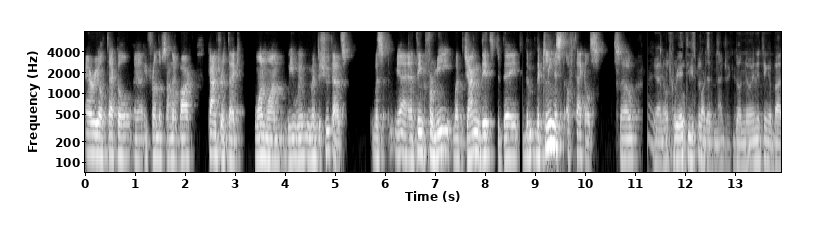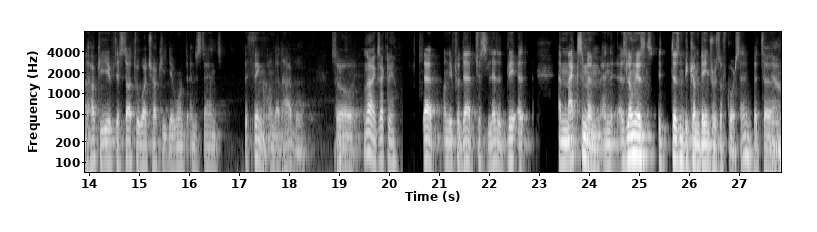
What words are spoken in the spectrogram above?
aerial tackle uh, in front of Sander Baart, counter attack one one. We, we we went to shootouts. It was yeah, and I think for me, what Zhang did today, the, the cleanest of tackles. So yeah, and also create these parts of magic. Don't know anything about hockey. If they start to watch hockey, they won't understand a thing on that high ball. So no, exactly. That only for that, just let it be a, a maximum, and as long as it doesn't become dangerous, of course. Eh? But um, yeah.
